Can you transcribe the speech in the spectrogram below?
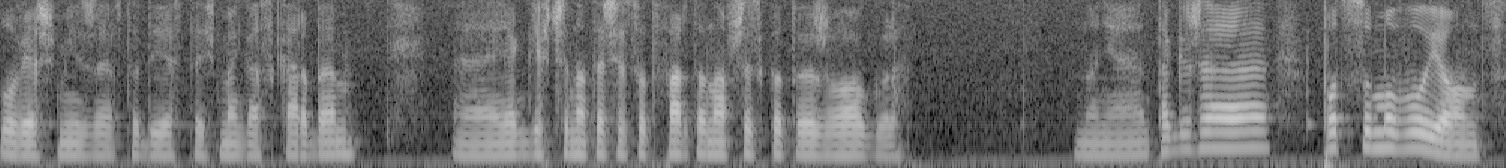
Uwierz mi, że wtedy jesteś mega skarbem. E, jak dziewczyna też jest otwarta na wszystko, to już w ogóle. No nie, także podsumowując,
